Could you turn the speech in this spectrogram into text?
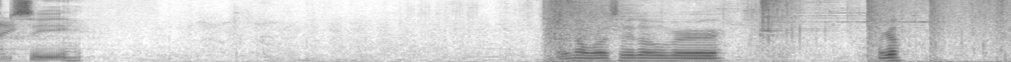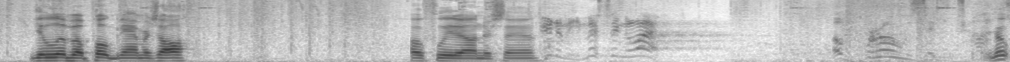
Let's see. We're gonna rotate over. There we go. Get a little bit of poke damage off. Hopefully they understand. Enemy missing left. A frozen touch. Nope.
